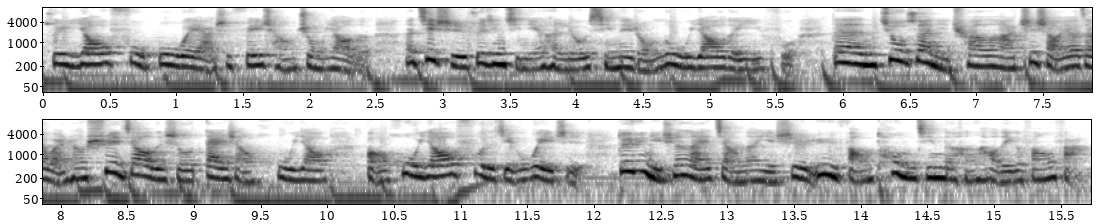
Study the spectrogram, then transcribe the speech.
所以腰腹部位啊是非常重要的。那即使最近几年很流行那种露腰的衣服，但就算你穿了哈，至少要在晚上睡觉的时候戴上护腰，保护腰腹的这个位置。对于女生来讲呢，也是预防痛经的很好的一个方法。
